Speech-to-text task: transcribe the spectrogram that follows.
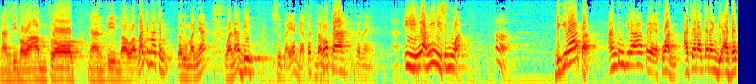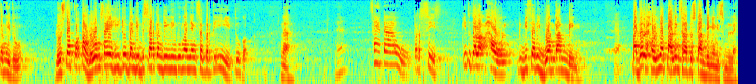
nanti bawa amplop, nanti bawa macam-macam ke rumahnya wanabib supaya dapat barokah katanya. Hilang ini semua. Hah. Dikira apa? Antum kira apa ya ikhwan? Acara-acara yang diadakan itu Ustaz kok tahu? Loh saya hidup dan dibesarkan di lingkungan yang seperti itu kok. Nah, saya tahu persis. Itu kalau haul bisa ribuan kambing. Ya, padahal haulnya paling 100 kambing yang disembelih.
